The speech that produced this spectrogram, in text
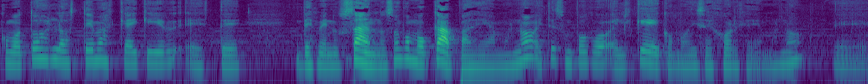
como todos los temas que hay que ir este, desmenuzando, son como capas, digamos, ¿no? Este es un poco el qué, como dice Jorge, digamos, ¿no? Eh,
